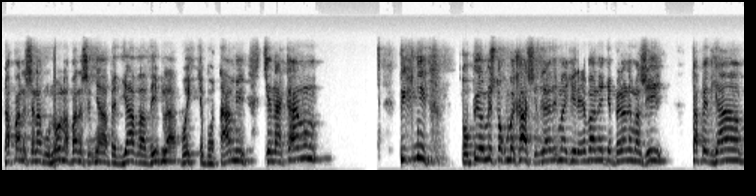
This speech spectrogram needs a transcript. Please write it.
να πάνε σε ένα βουνό, να πάνε σε μια παιδιάδα δίπλα που έχει και ποτάμι και να κάνουν πικνίκ, το οποίο εμείς το έχουμε χάσει. Δηλαδή μαγειρεύανε και περάνε μαζί τα παιδιά,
